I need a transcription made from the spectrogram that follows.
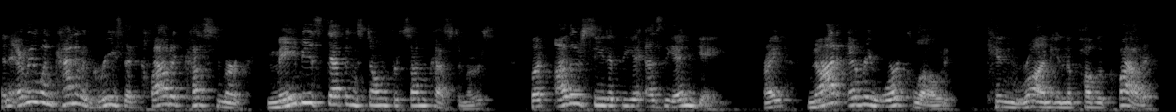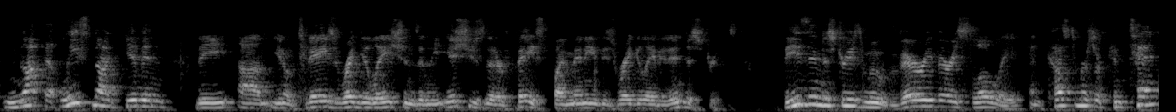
And everyone kind of agrees that Cloud at Customer may be a stepping stone for some customers, but others see it the, as the end game, right? Not every workload can run in the public cloud, not at least not given the um, you know today's regulations and the issues that are faced by many of these regulated industries. These industries move very, very slowly, and customers are content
